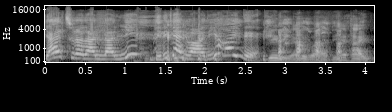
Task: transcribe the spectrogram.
Gel tralallalli, geri gel vadiye haydi. Geri yer vadiye haydi.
